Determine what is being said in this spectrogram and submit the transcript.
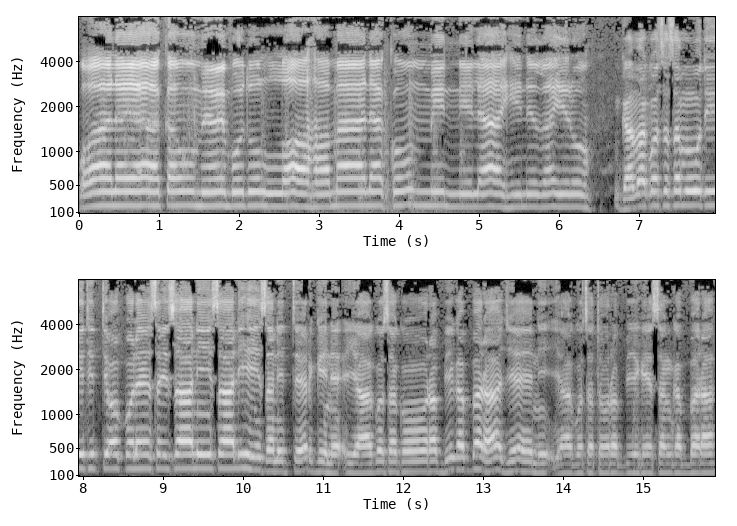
قال يا قوم اعبدوا الله ما لكم من إله غيره. Gama gosa samuudiititti obboleessa isaanii saalihii sanitti ergine yaa gosa koo rabbii gabbaraa jeeni yaa gosa too rabbii keessan gabbaraa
